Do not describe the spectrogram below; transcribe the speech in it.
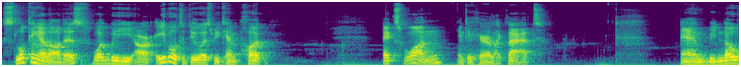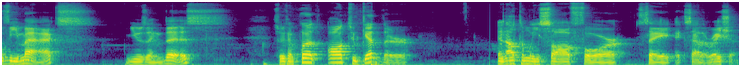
So looking at all this, what we are able to do is we can put x1 into here like that. And we know vmax using this. So we can put all together and ultimately solve for, say, acceleration.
